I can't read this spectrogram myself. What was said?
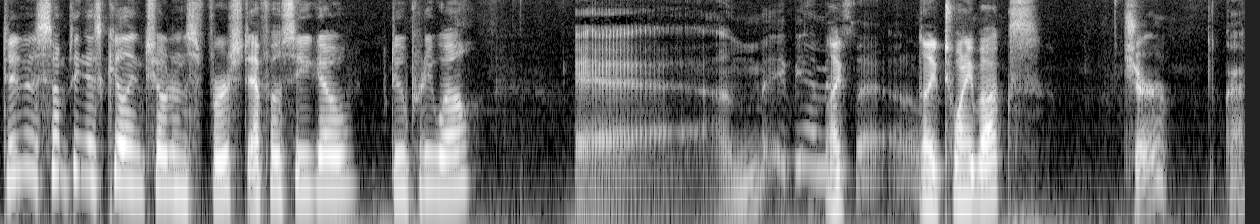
didn't something that's killing children's first FOC go do pretty well? Uh, maybe I Like- that. I don't know. Like twenty bucks. Sure. Okay.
